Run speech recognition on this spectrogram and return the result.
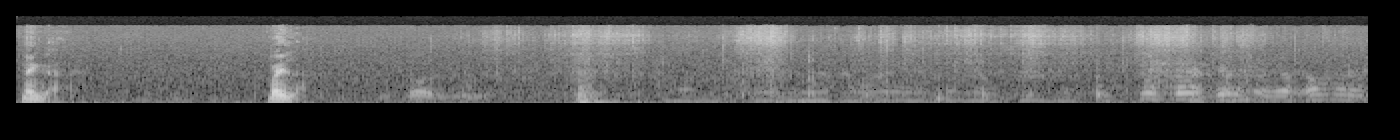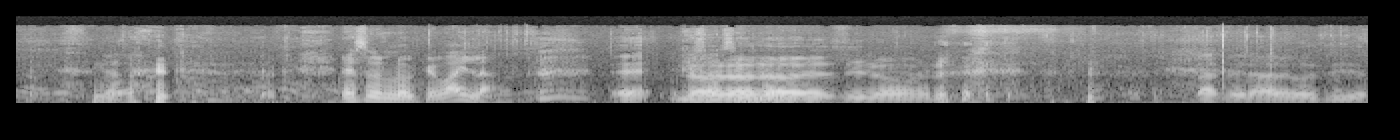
Venga, baila. Eso es lo que baila. ¿Eh? Es No, así, no, ¿no? no, si no, hombre. Para hacer algo, tío.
